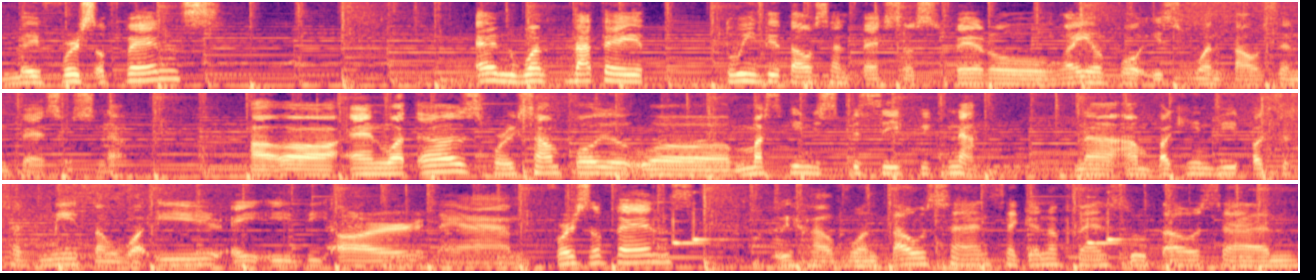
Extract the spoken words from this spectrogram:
may first offense and one, dati 20,000 pesos pero ngayon po is 1,000 pesos na. Uh, and what else? For example, uh, mas in-specific na na ang pag hindi pagsasubmit ng WAIR, AEDR, ayan. First offense, we have 1,000. Second offense, 2,000.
